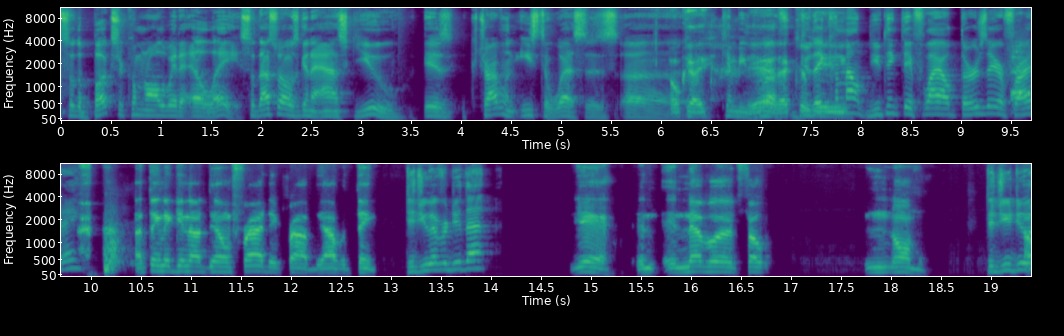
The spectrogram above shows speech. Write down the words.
So the Bucks are coming all the way to LA. So that's what I was going to ask you: is traveling east to west is uh, Okay. can be Yeah, rough. that Do they be- come out? Do you think they fly out Thursday or Friday? I think they're getting out there on Friday, probably. I would think. Did you ever do that? Yeah. It, it never felt normal. Did you do I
